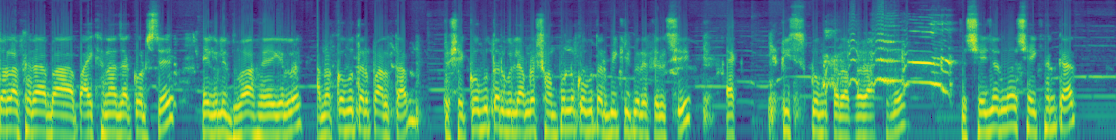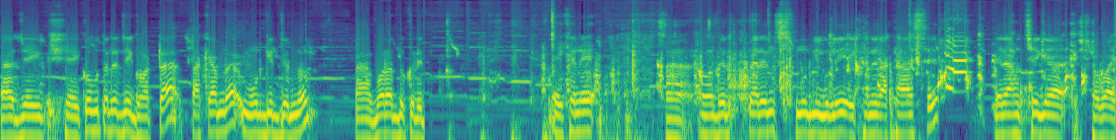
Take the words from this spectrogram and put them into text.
চলাফেরা বা পায়খানা যা করছে, এগুলি ধোয়া হয়ে গেল। আমরা কবুতর পালতাম। তো সেই কবুতরগুলি আমরা সম্পূর্ণ কবুতর বিক্রি করে ফেলছি। এক পিস কবুতর আমরা রাখিনি। তো সেই জন্য সেইখানকার যে সেই কবুতরের যে ঘরটা তাকে আমরা মুরগির জন্য বরাদ্দ করে দিই। এইখানে আমাদের প্যারেন্টস মুরগিগুলি এখানে রাখা আছে। এরা হচ্ছে গিয়া সবাই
